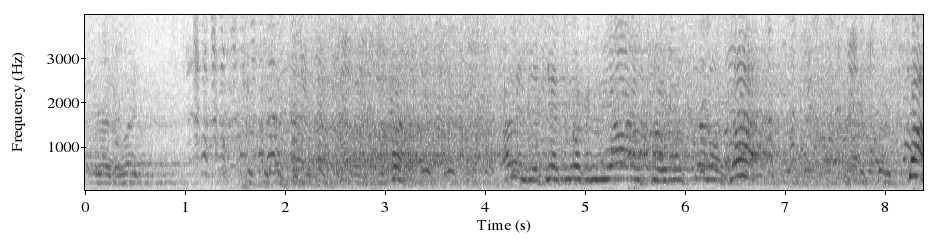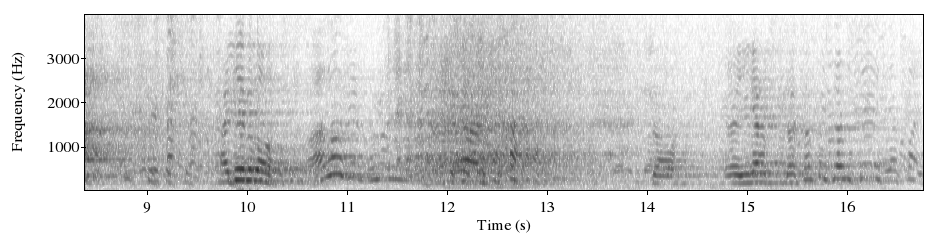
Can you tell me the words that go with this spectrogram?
Congratulations. I didn't get a chance to look him in the eyes, so I said like that. Shot! I gave a little, I love you. so, uh, you got some things haven't changed, that's fine.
